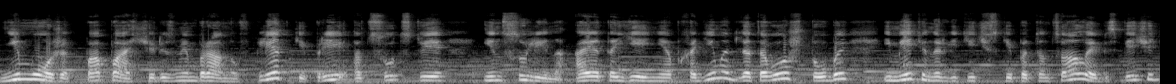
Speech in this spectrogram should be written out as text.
не может попасть через мембрану в клетки при отсутствии инсулина, а это ей необходимо для того, чтобы иметь энергетический потенциал и обеспечить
